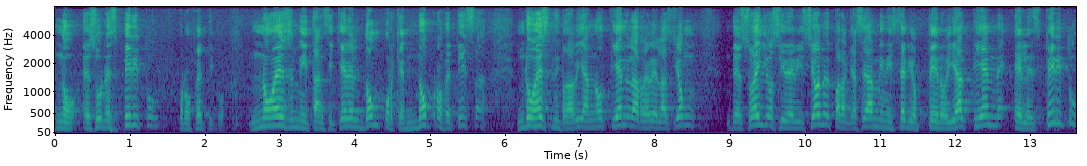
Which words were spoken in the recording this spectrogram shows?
no, es un espíritu profético. No es ni tan siquiera el don porque no profetiza, no es ni todavía no tiene la revelación de sueños y de visiones para que sea ministerio, pero ya tiene el espíritu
